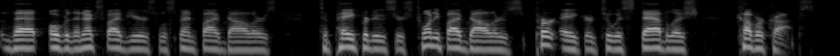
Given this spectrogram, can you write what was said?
that over the next five years will spend five dollars to pay producers $25 per acre to establish cover crops.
